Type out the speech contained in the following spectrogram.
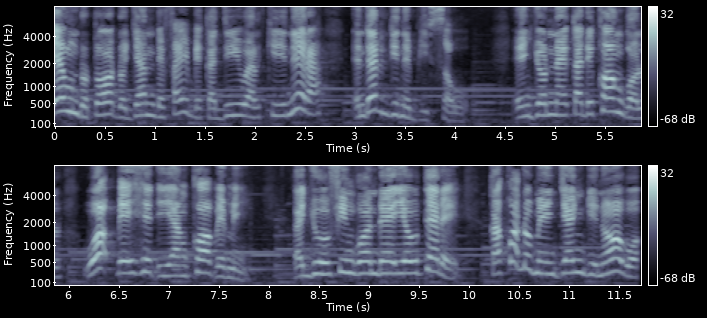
ƴewdotoɗo jande fayɓe ka diwal kinera e nder guine bisawo en jonnay kadi konngol woɓɓe heɗiyankoɓe men. Ka joofingo nde yewtere ka koɗo men jannginowo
